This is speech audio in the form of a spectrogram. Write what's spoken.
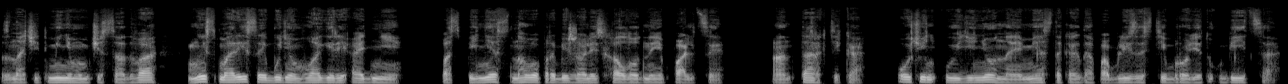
Значит, минимум часа два мы с Марисой будем в лагере одни. По спине снова пробежались холодные пальцы. Антарктика — очень уединенное место, когда поблизости бродит убийца.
